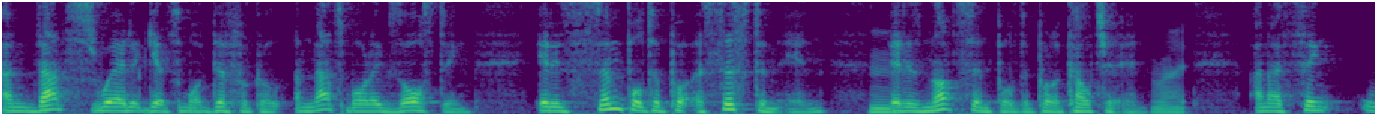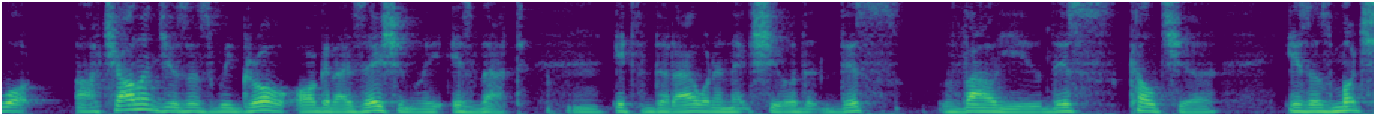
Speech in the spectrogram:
And that's where it gets more difficult and that's more exhausting. It is simple to put a system in, hmm. it is not simple to put a culture in. Right. And I think what our challenge is as we grow organizationally is that hmm. it's that I want to make sure that this value, this culture is as much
